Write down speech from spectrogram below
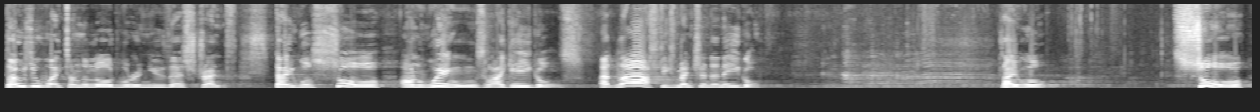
Those who wait on the Lord will renew their strength, they will soar on wings like eagles. At last, he's mentioned an eagle. they will soar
